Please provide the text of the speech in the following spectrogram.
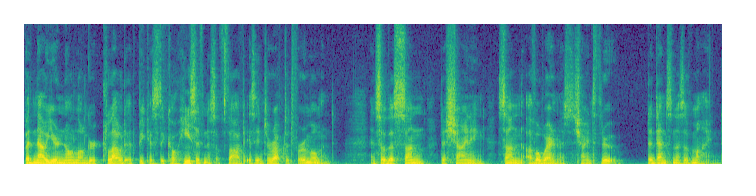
But now you're no longer clouded because the cohesiveness of thought is interrupted for a moment. And so the sun, the shining sun of awareness shines through the denseness of mind,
